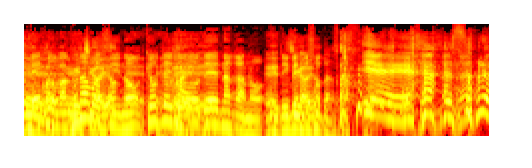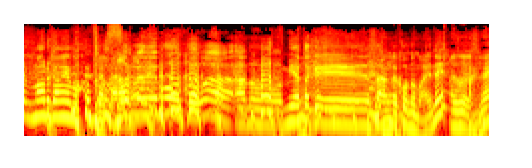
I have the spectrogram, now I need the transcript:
えこの番組違うよ。船橋の協定上で、なんかあの、ええイベントしとったんですか？いやいやいや、それ丸亀ボート丸亀ボートは、あの、宮武さんがこの前ね。そうですね。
